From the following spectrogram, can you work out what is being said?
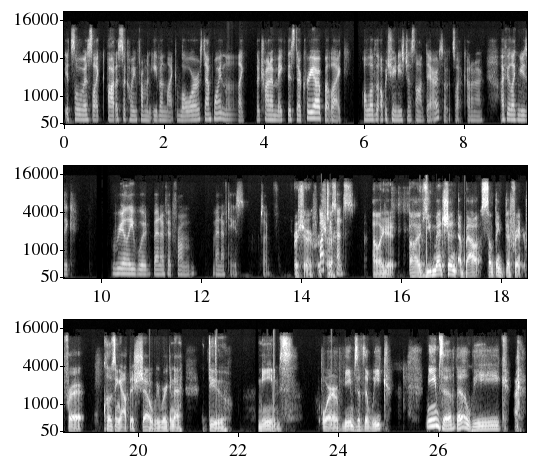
it's almost like artists are coming from an even like lower standpoint like they're trying to make this their career but like all of the opportunities just aren't there so it's like i don't know i feel like music really would benefit from nfts so For sure. For my sure. two cents I like it. Uh, you mentioned about something different for closing out this show. We were gonna do memes or memes of the week. Memes of the week.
